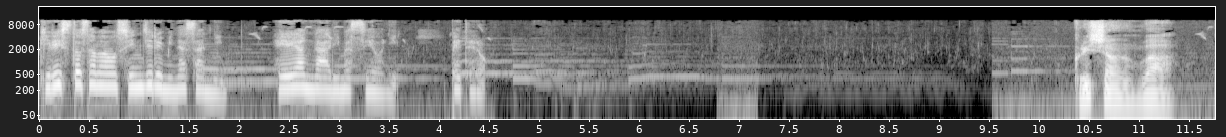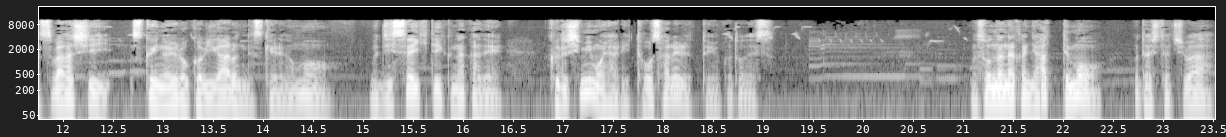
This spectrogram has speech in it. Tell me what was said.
キリスト様を信じる皆さんに平安がありますように。ペテロ。クリスチャンは素晴らしい救いの喜びがあるんですけれども、実際生きていく中で苦しみもやはり通されるということです。そんな中にあっても、私たちは、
